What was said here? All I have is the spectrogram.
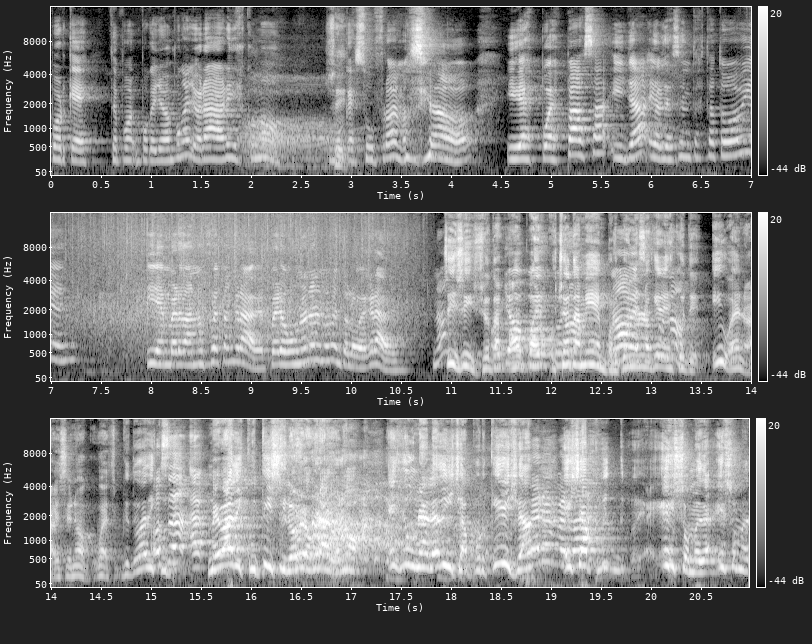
porque, te porque yo me pongo a llorar y es como, como Sí. que sufro demasiado. Y después pasa y ya, y al día siguiente está todo bien. Y en verdad no fue tan grave, pero uno en el momento lo ve grave, ¿no? Sí, sí, yo, O tam- o- o- tú yo no. también, porque No, uno no quiere discutir. Y bueno, a veces no. bueno, que te va a discutir. sea, a- me va a discutir si lo veo grave o no. Es una ladilla, porque ella, ella eso me da, eso me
